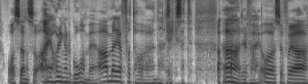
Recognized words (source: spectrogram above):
och sen så, ah, jag har ingen att gå med. Ja, ah, men jag får ta den här exet. Ah, det var, och så får jag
